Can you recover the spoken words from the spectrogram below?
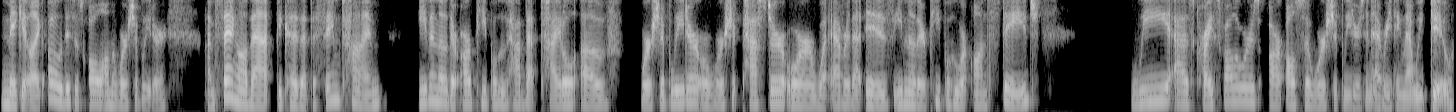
make it like, oh, this is all on the worship leader. I'm saying all that because at the same time, even though there are people who have that title of worship leader or worship pastor or whatever that is, even though there are people who are on stage, we as Christ followers are also worship leaders in everything that we do.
